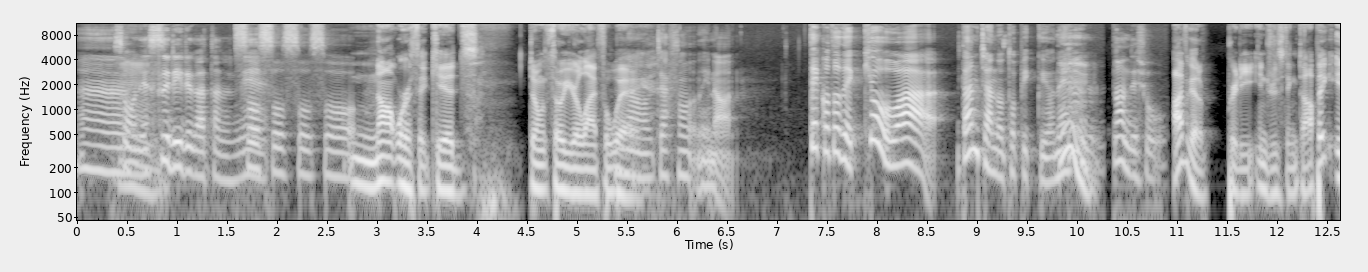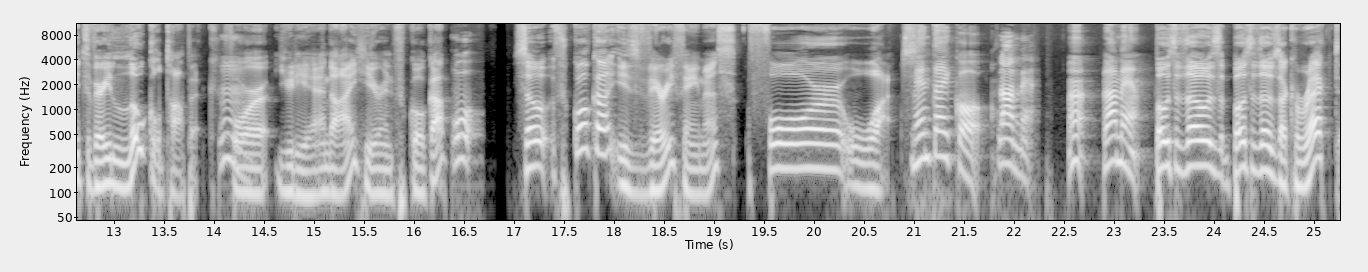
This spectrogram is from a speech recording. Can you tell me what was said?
Ryder. そうね、スリルがたるね。そうそうそうそう。 Yeah. Not worth it, kids. Don't throw your life away. No, definitely not. ってことで今日はダンちゃんのトピックよね。うん。なんでしょ I've got a pretty interesting topic. It's a very local topic for Yuria and I here in Fukuoka. う。お、 So Fukuoka is very famous for what? 明太子。ラーメン。うん、ラーメン。 Both of those, both of those are correct.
